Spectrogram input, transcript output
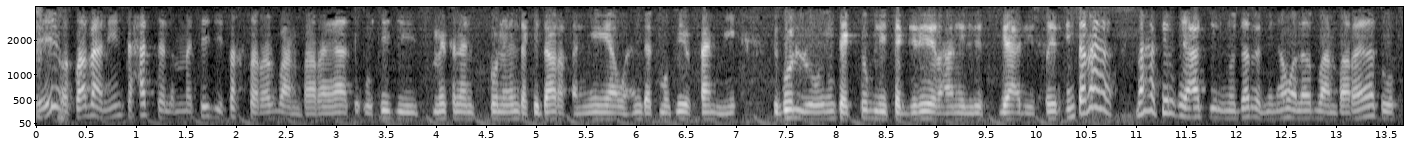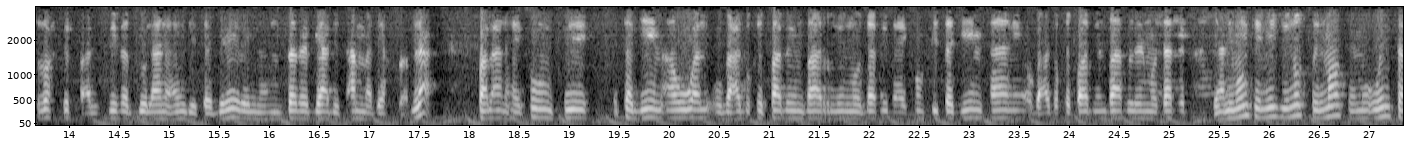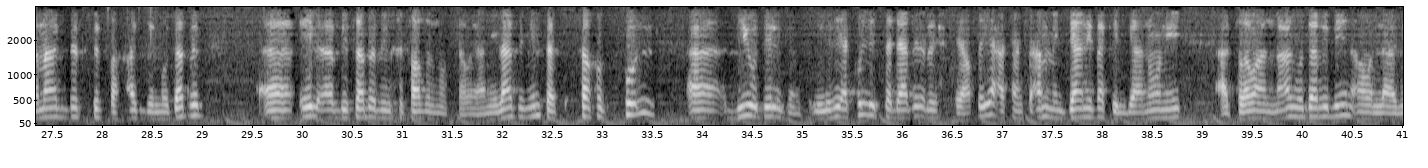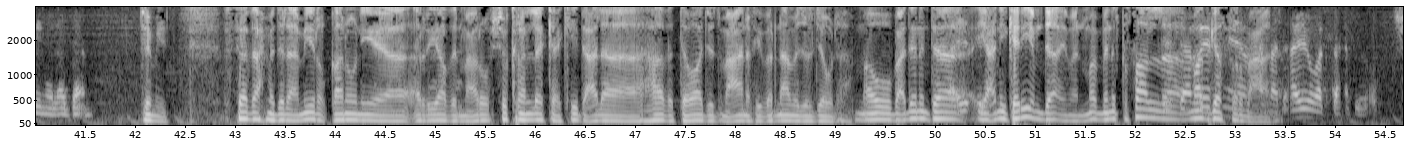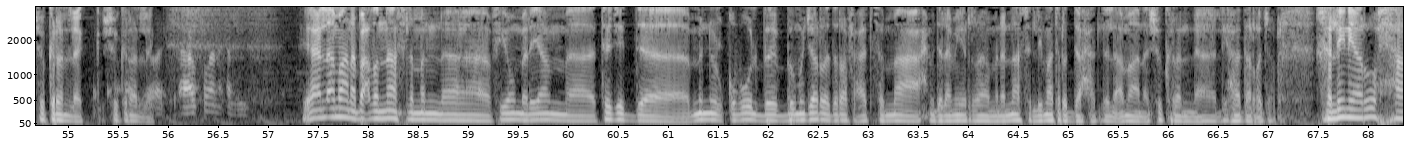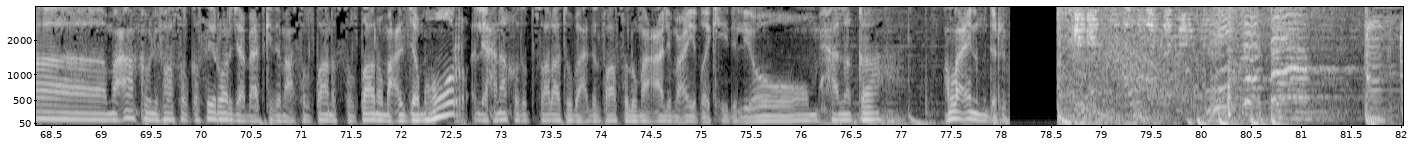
أيوه طبعا أنت حتى لما تيجي تخسر أربع مباريات وتيجي مثلا تكون عندك إدارة فنية وعندك مدير فني تقول له أنت اكتب لي تقرير عن اللي قاعد يصير. أنت ما ما هتلغي عقد المدرب من أول أربع مباريات وتروح ترفع الفيفا تقول أنا عندي تقرير إن المدرب قاعد يتعمد يخسر. لا طبعا هيكون في تقييم أول وبعده خطاب إنذار للمدرب هيكون في تقييم ثاني وبعده خطاب إنذار للمدرب. يعني ممكن يجي نص الموسم وأنت ما قدرت تفسخ عقد المدرب بسبب انخفاض المستوى. يعني لازم أنت تأخذ كل due diligence اللي هي كل التدابير الاحتياطية عشان تأمن جانبك القانوني آه، سواء مع المدربين أو اللاعبين الأجانب. جميل. أستاذ أحمد الأمير القانوني آه، الرياضي المعروف شكرا لك أكيد على هذا التواجد معنا في برنامج الجولة. وبعدين أنت يعني كريم دائما ما- من اتصال آه، ما تقصر معنا. أيوه شكرا لك شكرا لك. عفوا حبيبي. يعني الأمانة بعض الناس لما آه، في يوم من الأيام آه، تجد آه، منه القبول بمجرد رفعة سماعة أحمد الأمير من الناس اللي ما ترد أحد للأمانة. شكرا لهذا الرجل. خليني أروح معاكم لفاصل قصير وأرجع بعد كذا مع سلطان السلطان ومع الجمهور اللي حناخذ اتصالاته بعد الفاصل ومع علي معيض أكيد اليوم حلقة. الله يعين المدرب.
